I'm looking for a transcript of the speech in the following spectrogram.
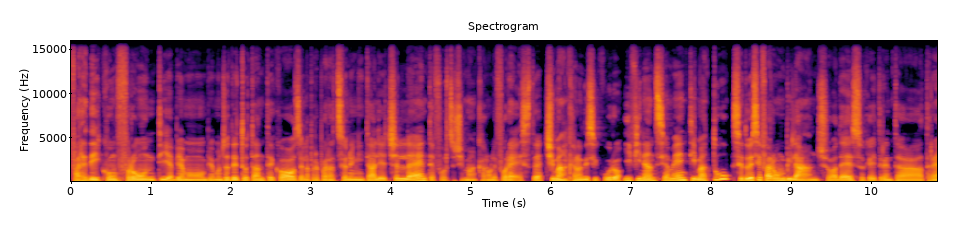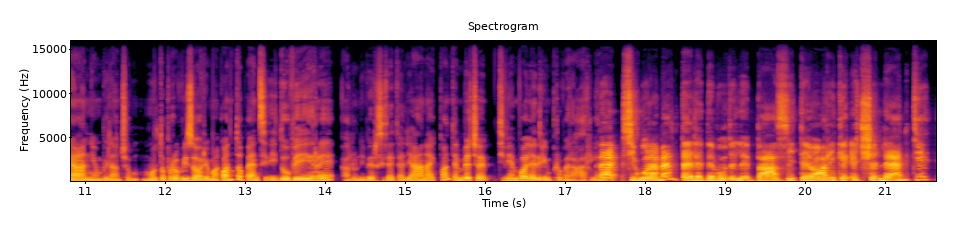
fare dei confronti, abbiamo, abbiamo, già detto tante cose, la preparazione in Italia è eccellente, forse ci mancano le foreste, ci mancano di sicuro i finanziamenti, ma tu se dovessi fare un bilancio, adesso che hai 33 anni, un bilancio molto provvisorio, ma quanto pensi di dovere all'università italiana e quanto invece ti viene voglia di rimproverarle? Beh, sicuramente le devo delle basi teoriche eccellenti,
